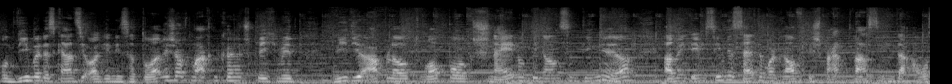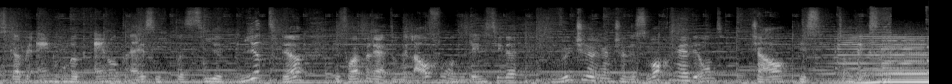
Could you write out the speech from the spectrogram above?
und wie wir das Ganze organisatorisch auch machen können, sprich mit Video-Upload, Dropbox, Schneiden und die ganzen Dinge. Ja. Aber in dem Sinne seid ihr mal drauf gespannt, was in der Ausgabe 131 passieren wird. Ja. Die Vorbereitungen laufen und in dem Sinne wünsche ich euch ein schönes Wochenende und ciao, bis zum nächsten Mal.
